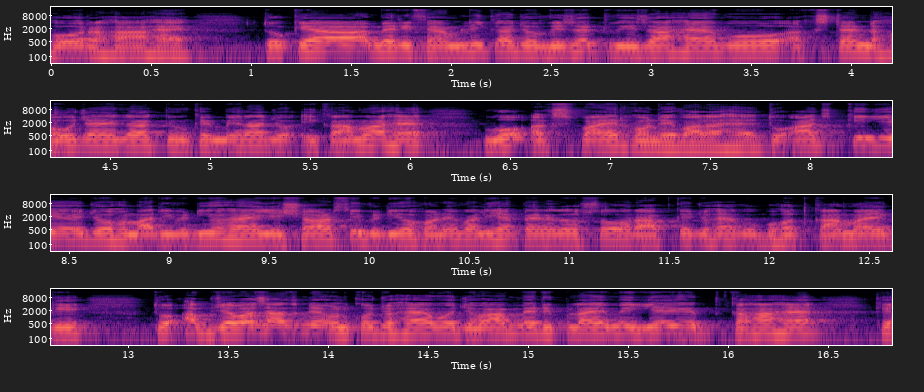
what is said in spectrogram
हो रहा है। तो क्या मेरी फैमिली का जो विज़िट वीज़ा है वो एक्सटेंड हो जाएगा? क्योंकि मेरा जो इकामा है वो एक्सपायर होने वाला है। तो आज की ये जो हमारी वीडियो है, ये शॉर्ट सी वीडियो होने वाली है पहले दोस्तों और आपके जो है वो बहुत काम आएगी। तो अब जवाजात ने उनको जो है वो जवाब में रिप्लाई में ये कहा है कि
